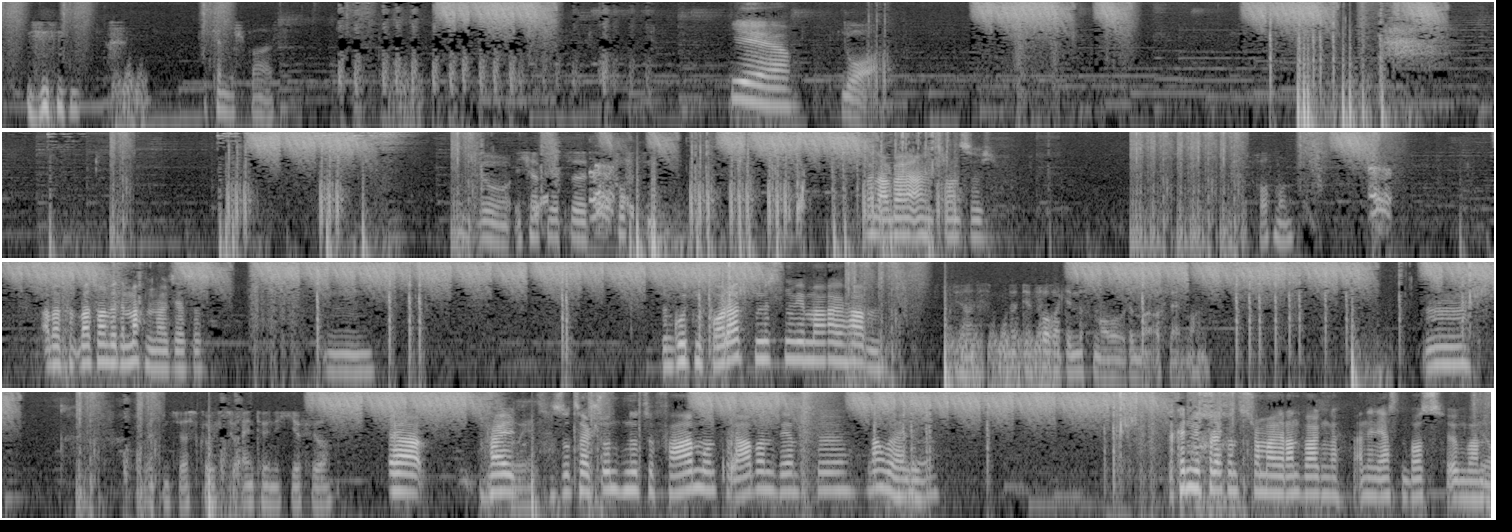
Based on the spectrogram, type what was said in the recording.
Ich kenne Spaß. Yeah. Boah. So, ich habe jetzt äh, 15. Bin aber 21. Wie viel braucht man? Aber was wollen wir denn machen als erstes? Hm, So einen guten Vorrat müssten wir mal haben. ja, das, den Vorrat, den müssen wir aber mal offline machen. Hm, sonst wäre es, glaube ich, zu eintönig hierfür. ja, weil So, jetzt. so zwei Stunden nur zu farmen und zu labern wäre ein bisschen langweilig. Da können wir vielleicht uns schon mal ranwagen an den ersten Boss irgendwann. Ja.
